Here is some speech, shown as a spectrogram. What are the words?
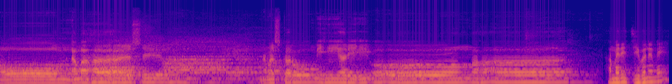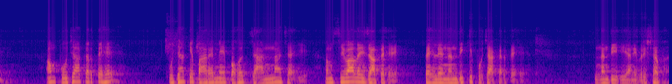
ॐ नमः शिवाय। नमस्करोमि हरिः महा हमारे जीवन में हम पूजा करते हैं। पूजा के बारे में बहुत जानना चाहिए। हम शिवालय जाते हैं, पहले नंदी की पूजा करते हैं। नंदी ही यानी वृषभ,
